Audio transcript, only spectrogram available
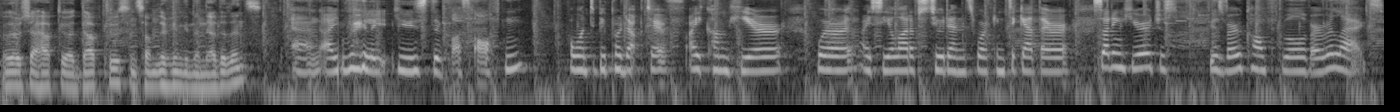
which I have to adapt to since I'm living in the Netherlands. And I really use the bus often. I want to be productive. I come here where I see a lot of students working together. Studying here just feels very comfortable, very relaxed.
